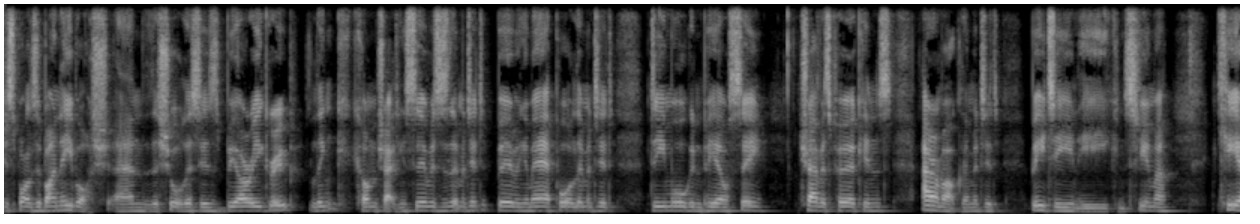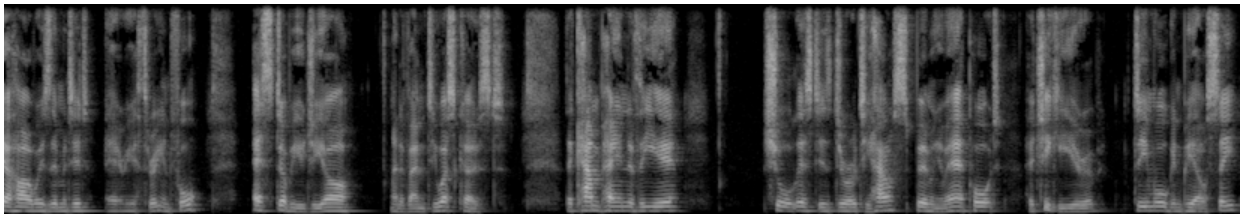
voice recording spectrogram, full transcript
is sponsored by NEBOSH, and the shortlist is BRE Group, Link Contracting Services Limited, Birmingham Airport Limited, D Morgan PLC, Travis Perkins, Aramark Limited, BT and EE Consumer, Kier Highways Limited, Area 3 and 4, SWGR, and Avanti West Coast. The campaign of the year shortlist is Dorothy House, Birmingham Airport, Hachiki Europe, D Morgan PLC,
